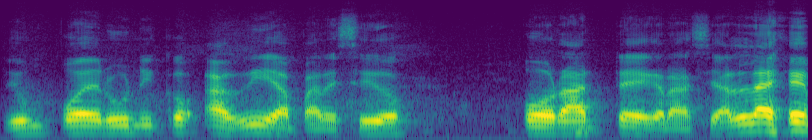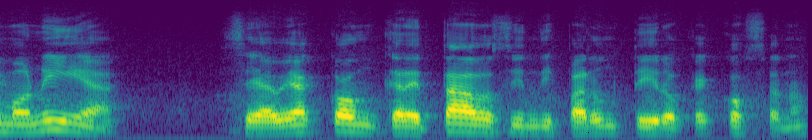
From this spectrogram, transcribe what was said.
de un poder único, había aparecido por arte de gracia. La hegemonía se había concretado sin disparar un tiro, qué cosa, ¿no?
